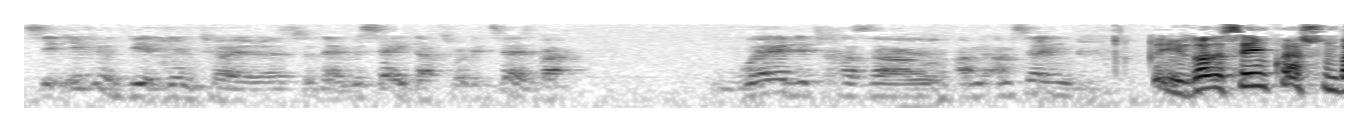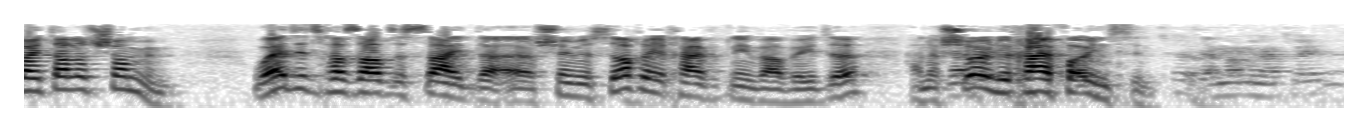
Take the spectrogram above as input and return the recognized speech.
See, if you be a dim Torah, so then we say that's what it says. But where did Chazal? I'm, I'm saying But you've got the same question by Talat Shomim. Where did Chazal decide that Hashem Yisroch Yechai for Knev Aveda and a Shoel Yechai for Insin? is that not in?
